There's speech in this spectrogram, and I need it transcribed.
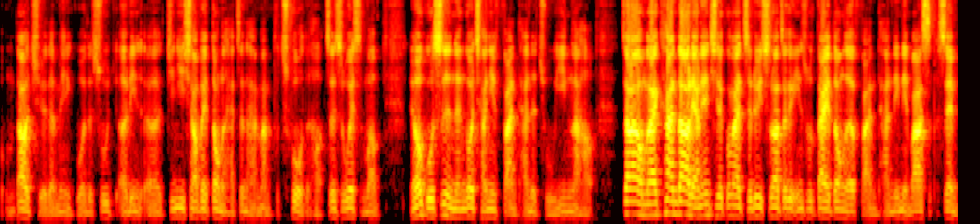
我们倒觉得美国的数呃零呃经济消费动能还真的还蛮不错的哈，这是为什么美国股市能够强劲反弹的主因了哈。再来我们来看到两年期的公债殖率受到这个因素带动而反弹零点八四 percent，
